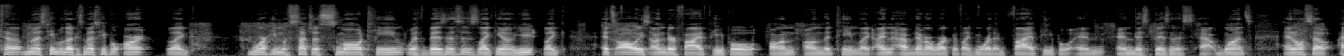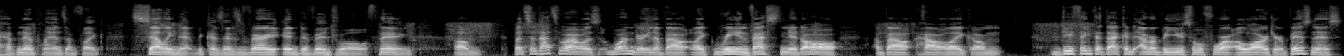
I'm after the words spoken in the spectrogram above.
to most people though because most people aren't like working with such a small team with businesses. Like you know you like it's always under five people on on the team. Like I, i've never worked with like more than five people in in this business at once. And also i have no plans of like selling it because it's a very individual thing. Um but so that's what i was wondering about like reinvesting it all about how like um do you think that that could ever be useful for a larger business?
